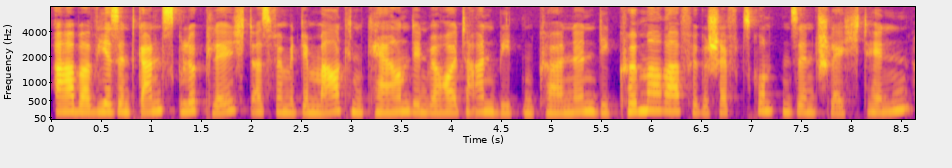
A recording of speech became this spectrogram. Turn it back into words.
Aber wir sind ganz glücklich, dass wir mit dem Markenkern, den wir heute anbieten können, die Kümmerer für Geschäftskunden sind schlechthin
